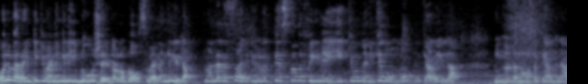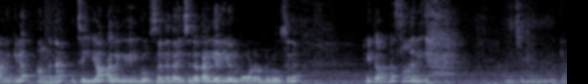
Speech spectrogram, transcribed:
ഒരു വെറൈറ്റിക്ക് വേണമെങ്കിൽ ഈ ബ്ലൂ ഷെയ്ഡുള്ള ബ്ലൗസ് വേണമെങ്കിൽ ഇടാം. നല്ല രസമായിരിക്കും. ഒരു വ്യത്യസ്തത ഫീൽ ചെയ്യിക്കുമെന്ന് എനിക്ക് തോന്നുന്നു. എനിക്കറിയില്ല. നിങ്ങളുടെ നോട്ടൊക്കെ അങ്ങനെ ആണെങ്കിൽ അങ്ങനെ ചെയ്യുക അല്ലെങ്കിൽ ഈ ബ്ലൗസ് തന്നെ തയ്ച്ചിട്ട് കയ്യിൽ ഈ ഒരു ബോർഡർ ഉണ്ട് ബ്ലൗസിന്. ഇതാണ് സാരി. 嗯今天的工作就干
